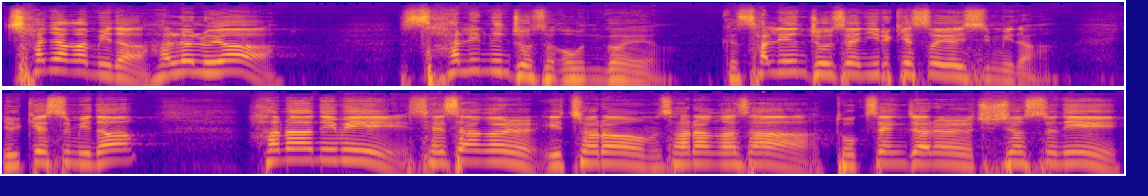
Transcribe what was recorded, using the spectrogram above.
찬양합니다. 할렐루야. 살리는 조서가 온 거예요. 그 살리는 조서에는 이렇게 쓰여 있습니다. 읽겠습니다. 하나님이 세상을 이처럼 사랑하사 독생자를 주셨으니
